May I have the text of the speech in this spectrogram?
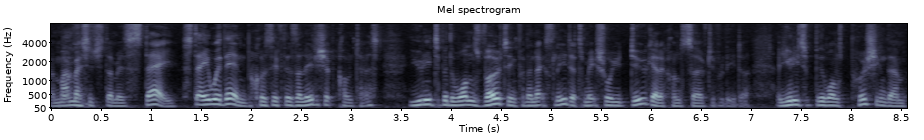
And my message to them is stay, stay within, because if there's a leadership contest, you need to be the ones voting for the next leader to make sure you do get a Conservative leader. And you need to be the ones pushing them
